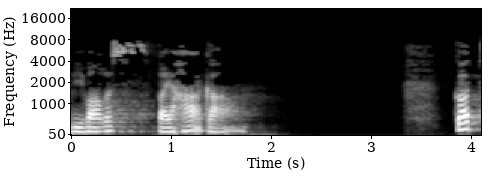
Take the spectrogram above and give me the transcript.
Wie war es bei Hagar? Gott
